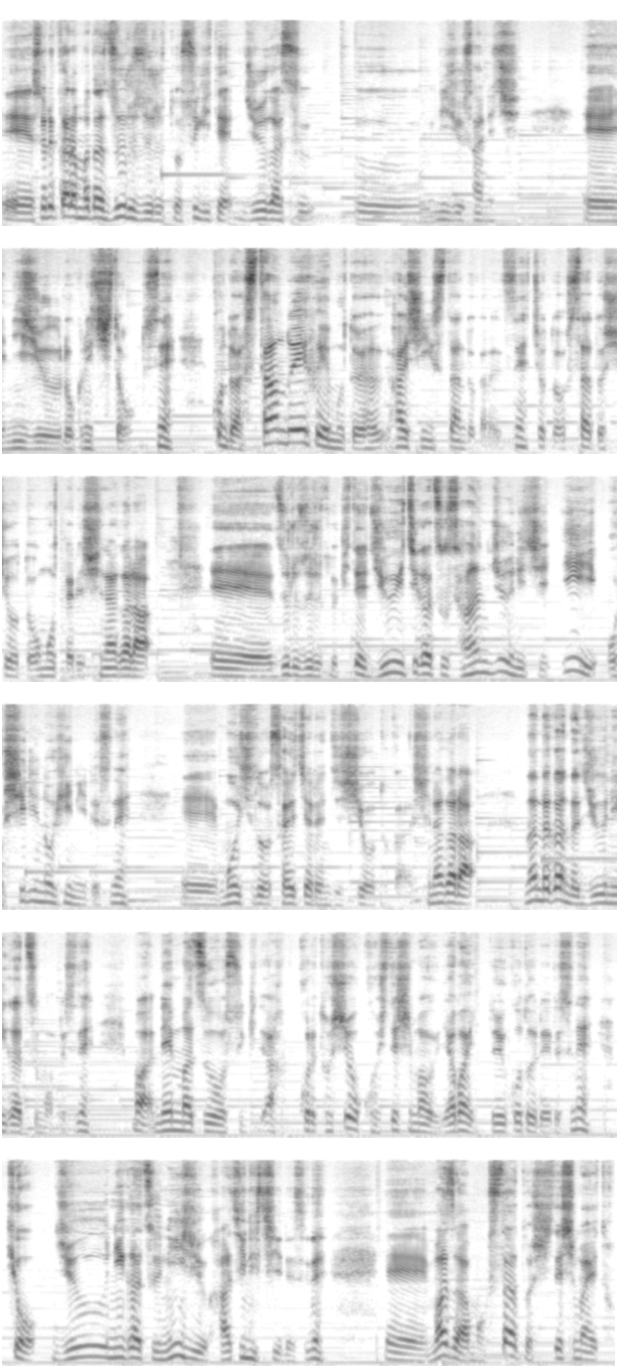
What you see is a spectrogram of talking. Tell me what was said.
えー、それからまたずるずると過ぎて10月23日、え、26日とですね、今度はスタンド FM という配信スタンドからですね、ちょっとスタートしようと思ったりしながら、えー、ずるずると来て、11月30日、いいお尻の日にですね、えー、もう一度再チャレンジしようとかしながら、なんだかんだ12月もですね、まあ、年末を過ぎて、あ、これ年を越してしまう、やばいということでですね、今日12月28日ですね、えー、まずはもうスタートしてしまえと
